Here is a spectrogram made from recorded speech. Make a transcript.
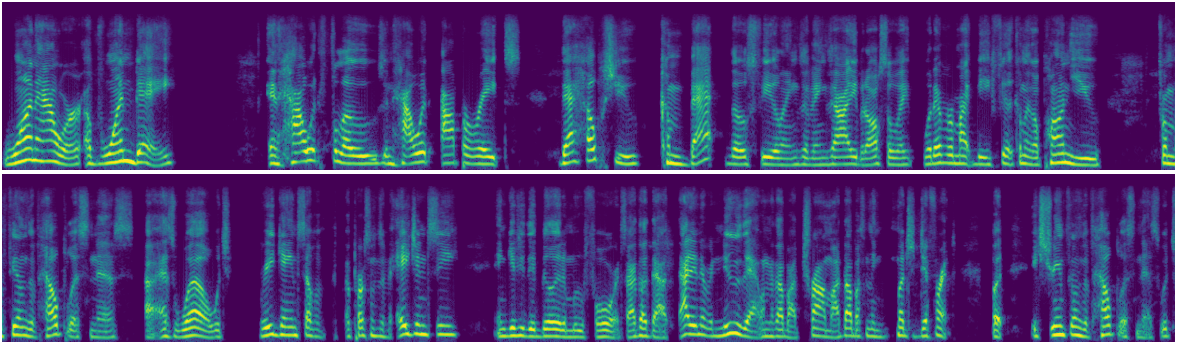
one hour of one day and how it flows and how it operates. That helps you combat those feelings of anxiety, but also like whatever might be feel, coming upon you from feelings of helplessness uh, as well, which regains self a person's of agency and gives you the ability to move forward. So I thought that I never knew that when I thought about trauma. I thought about something much different, but extreme feelings of helplessness, which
